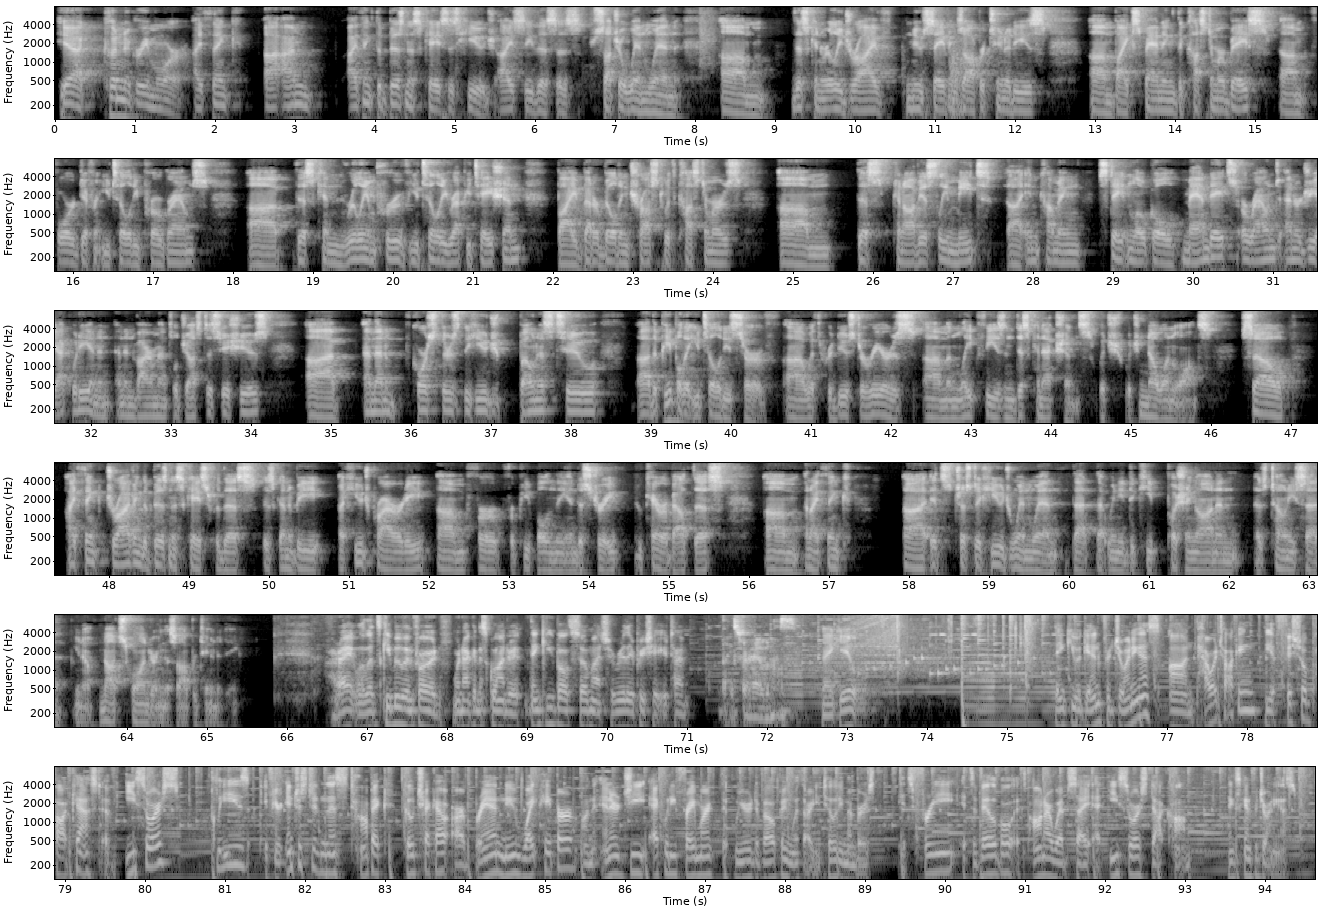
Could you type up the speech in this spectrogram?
yeah, couldn't agree more. I think uh, I'm. I think the business case is huge. I see this as such a win-win. Um, this can really drive new savings opportunities um, by expanding the customer base um, for different utility programs. Uh, this can really improve utility reputation by better building trust with customers. Um, this can obviously meet uh, incoming state and local mandates around energy equity and, and environmental justice issues. Uh, and then, of course, there's the huge bonus to uh, the people that utilities serve uh, with reduced arrears um, and late fees and disconnections, which which no one wants. So I think driving the business case for this is going to be a huge priority um, for for people in the industry who care about this. Um, and I think uh, it's just a huge win-win that that we need to keep pushing on and as tony said you know not squandering this opportunity. All right. Well let's keep moving forward. We're not going to squander it. Thank you both so much. I really appreciate your time. Thanks for having us. Thank you. Thank you again for joining us on Power Talking, the official podcast of eSource. Please, if you're interested in this topic, go check out our brand new white paper on the energy equity framework that we are developing with our utility members. It's free, it's available, it's on our website at esource.com. Thanks again for joining us.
